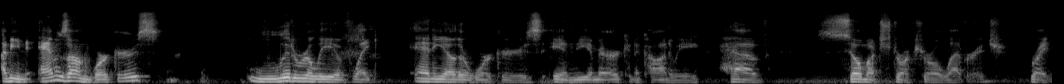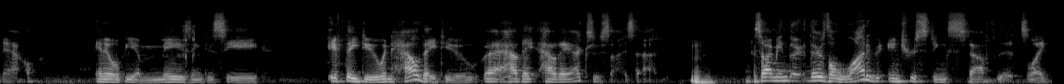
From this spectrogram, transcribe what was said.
I mean, Amazon workers literally of like any other workers in the American economy have so much structural leverage right now. And it will be amazing to see if they do and how they do, uh, how they how they exercise that. Mhm. So I mean, there, there's a lot of interesting stuff that's like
